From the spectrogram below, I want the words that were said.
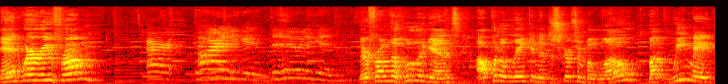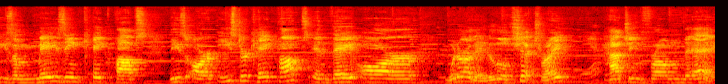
and where are you from? Ar- the Shuiligans. They're from the Shuiligans. I'll put a link in the description below. But we made these amazing cake pops. These are Easter cake pops, and they are what are they? The little chicks, right? Yeah. hatching from the egg.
